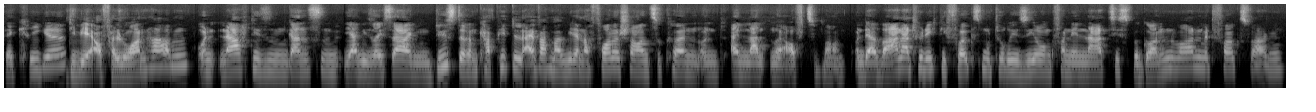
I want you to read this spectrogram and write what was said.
der Kriege, die wir auch verloren haben. Und nach diesem ganzen, ja, wie soll ich sagen, düsteren Kapitel einfach mal wieder nach vorne schauen zu können und ein Land neu aufzubauen. Und da war natürlich die Volksmotorisierung von den Nazis begonnen worden mit Volkswagen.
